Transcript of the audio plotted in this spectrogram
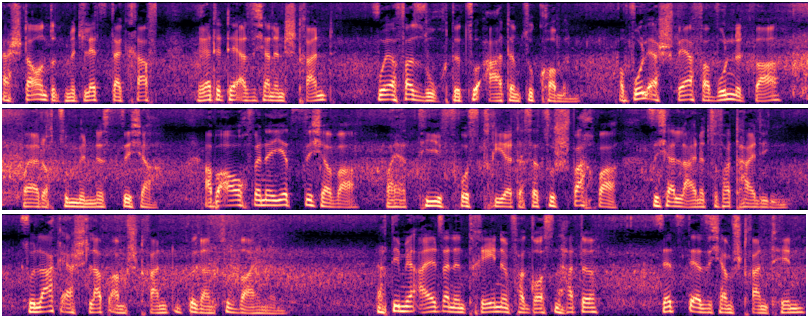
Erstaunt und mit letzter Kraft rettete er sich an den Strand, wo er versuchte, zu Atem zu kommen. Obwohl er schwer verwundet war, war er doch zumindest sicher. Aber auch wenn er jetzt sicher war, war er tief frustriert, dass er zu schwach war, sich alleine zu verteidigen. So lag er schlapp am Strand und begann zu weinen. Nachdem er all seinen Tränen vergossen hatte, setzte er sich am Strand hin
